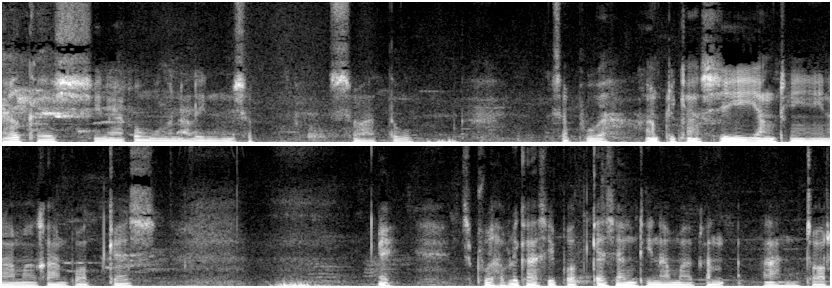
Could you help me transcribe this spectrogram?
Halo guys, ini aku mau ngenalin sesuatu sebuah aplikasi yang dinamakan podcast. Eh, sebuah aplikasi podcast yang dinamakan Ancor.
